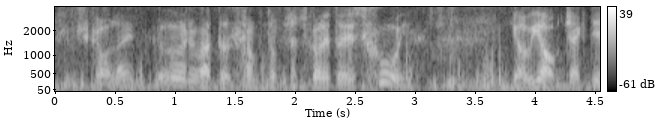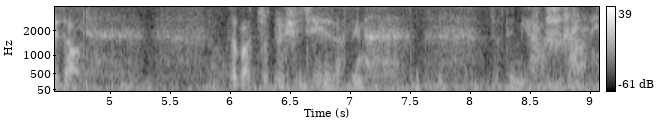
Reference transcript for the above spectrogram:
W przedszkole? Kurwa, to, to przedszkole to jest chuj. Yo, yo, check this out. Zobacz, co tu się dzieje za, tym, za tymi chaszczami.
